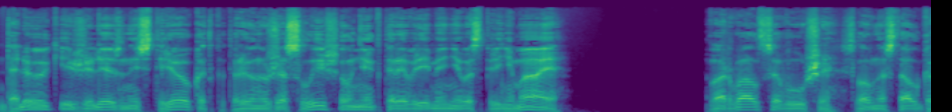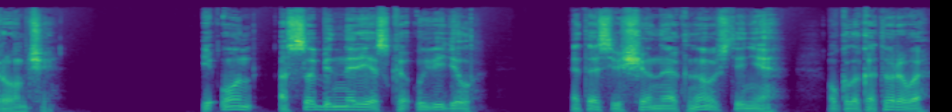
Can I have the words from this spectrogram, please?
Далекий железный стрекот, который он уже слышал некоторое время, не воспринимая, ворвался в уши, словно стал громче. И он особенно резко увидел это освещенное окно в стене, около которого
